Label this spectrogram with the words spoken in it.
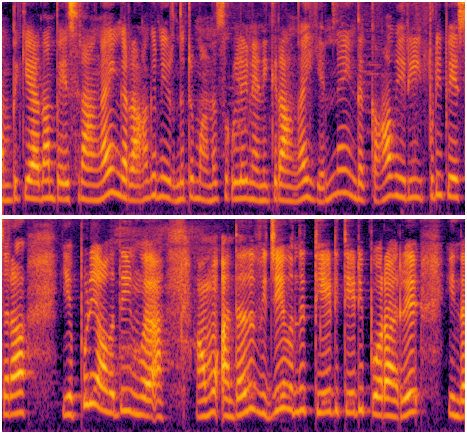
நம்பிக்கையாக தான் பேசுகிறாங்க இங்கே ராகினி இருந்துட்டு மனசுக்குள்ளே நினைக்கிறாங்க. என்ன இந்த காவேரி இப்படி பேசுகிறா எப்படியாவது இவங்க அவன் அதாவது விஜய் வந்து தேடி தேடி போகிறாரு இந்த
